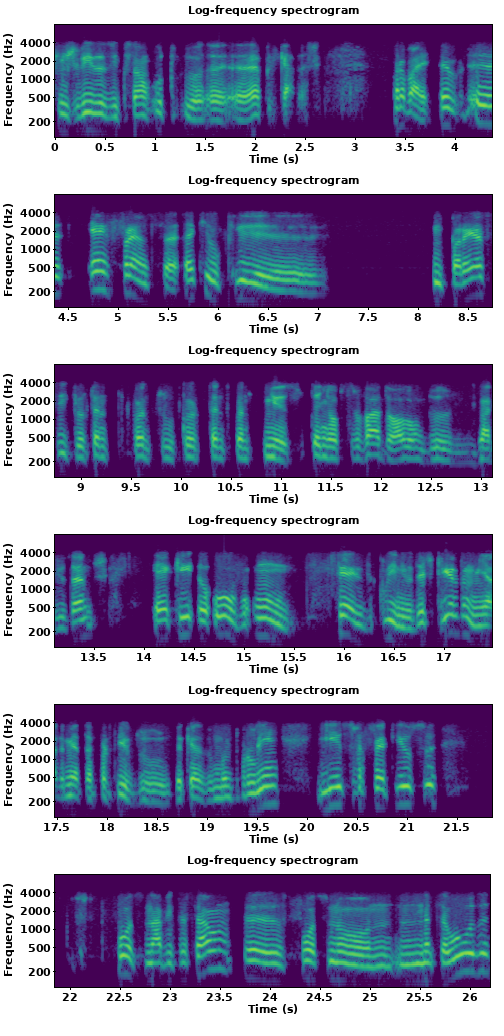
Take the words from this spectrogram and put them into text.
sugeridas e que são aplicadas. Ora bem, em França, aquilo que me parece, e que eu tanto quanto, tanto quanto conheço, tenho observado ao longo de vários anos, é que houve um sério declínio da esquerda, nomeadamente a partir do, da queda do Muro de Berlim, e isso refletiu-se fosse na habitação, fosse no, na saúde,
